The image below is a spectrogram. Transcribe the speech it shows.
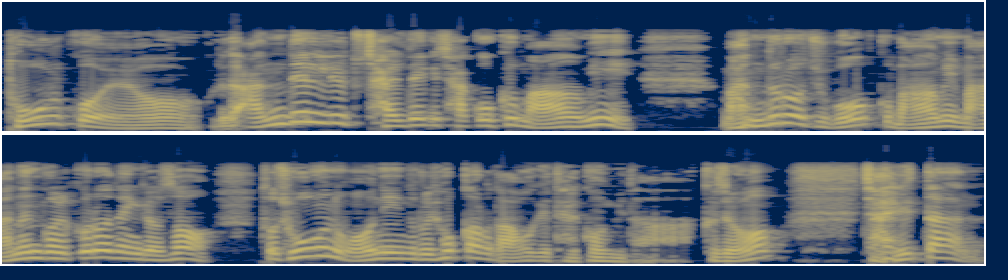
도울 거예요. 그래서 안 될 일도 잘 되게 자꾸 그 마음이 만들어주고 그 마음이 많은 걸 끌어당겨서 더 좋은 원인으로 효과로 나오게 될 겁니다. 그죠? 자, 일단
